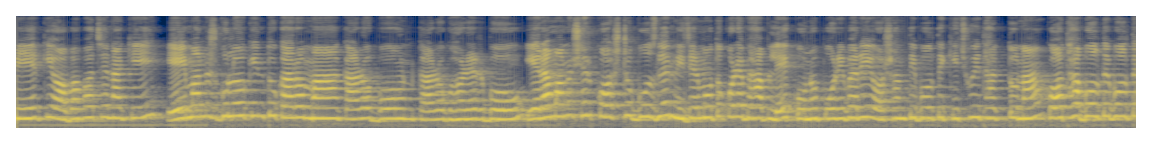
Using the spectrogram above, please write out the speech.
মেয়ের কি অভাব আছে নাকি? এই মানুষগুলোও কিন্তু কারও মা, কারও বোন, কারও ঘরের বউ। এরা মানুষের কষ্ট বুঝলে নিজের মতো করে ভাবলে কোনো পরিবারেই অশান্তি বলতে কিছুই থাকতো না। কথা বলতে বলতে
